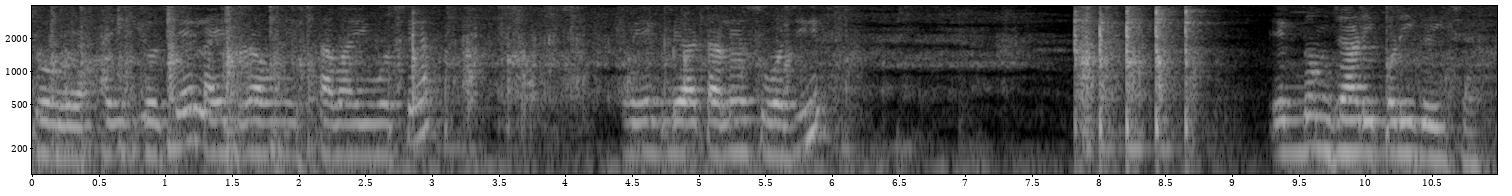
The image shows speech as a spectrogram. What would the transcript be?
જો થઈ ગયો છે. લાઈટ બ્રાઉનિશ થવા આવ્યો છે. હવે એક બે આટા લેશું હજી. એકદમ જાડી પડી ગઈ છે.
